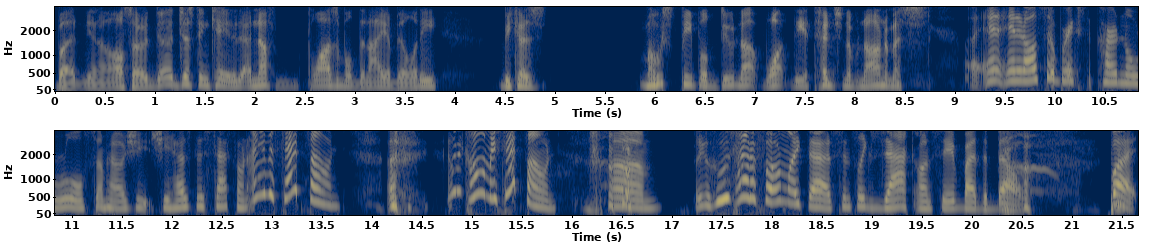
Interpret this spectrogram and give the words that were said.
but you know also uh, just in case enough plausible deniability because most people do not want the attention of anonymous. Uh, and, and it also breaks the cardinal rule somehow. She she has this sat phone. I have a sat phone. I'm gonna call it my sat phone. Um, like who's had a phone like that since like Zach on Saved by the Bell? But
